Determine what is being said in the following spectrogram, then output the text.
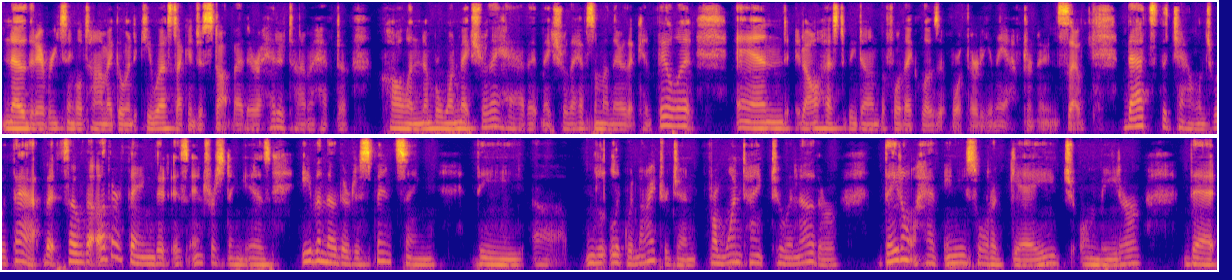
know that every single time I go into Key West, I can just stop by there ahead of time. I have to call and number one, make sure they have it, make sure they have someone there that can fill it, and it all has to be done before they close at 4:30 in the afternoon. So that's the challenge with that. But so the other thing that is interesting is even though they're dispensing the uh, liquid nitrogen from one tank to another, they don't have any sort of gauge or meter that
